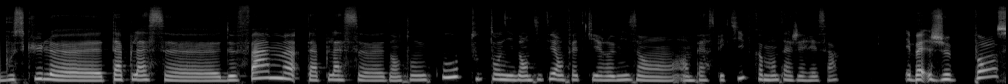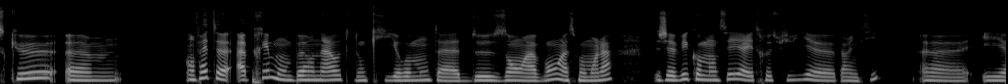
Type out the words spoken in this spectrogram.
bouscule ta place de femme, ta place dans ton couple, toute ton identité en fait qui est remise en, perspective Comment tu as géré ça? Eh ben, Je pense que en fait, après mon burn-out, donc qui remonte à deux ans avant, à ce moment-là, j'avais commencé à être suivie par une psy. et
